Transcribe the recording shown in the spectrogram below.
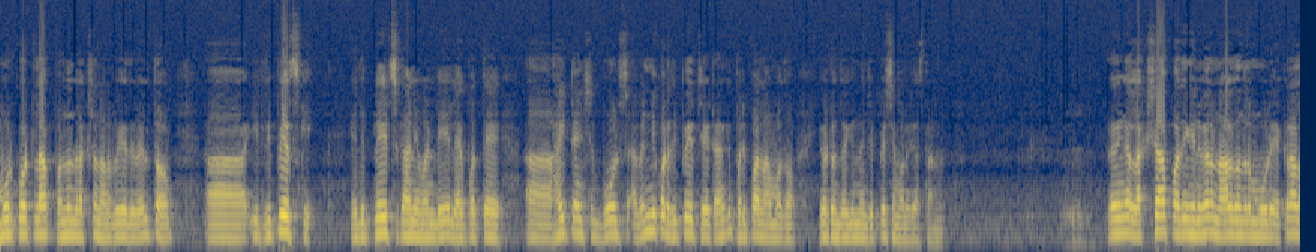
మూడు కోట్ల పంతొమ్మిది లక్షల నలభై ఐదు వేలతో ఈ రిపేర్స్కి ఏది ప్లేట్స్ కానివ్వండి లేకపోతే హై టెన్షన్ బోల్డ్స్ అవన్నీ కూడా రిపేర్ చేయడానికి పరిపాలన ఆమోదం ఇవ్వటం జరిగిందని చెప్పేసి మనం చేస్తాను. అదేవిధంగా లక్షా పదిహేను వేల నాలుగు వందల మూడు ఎకరాల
